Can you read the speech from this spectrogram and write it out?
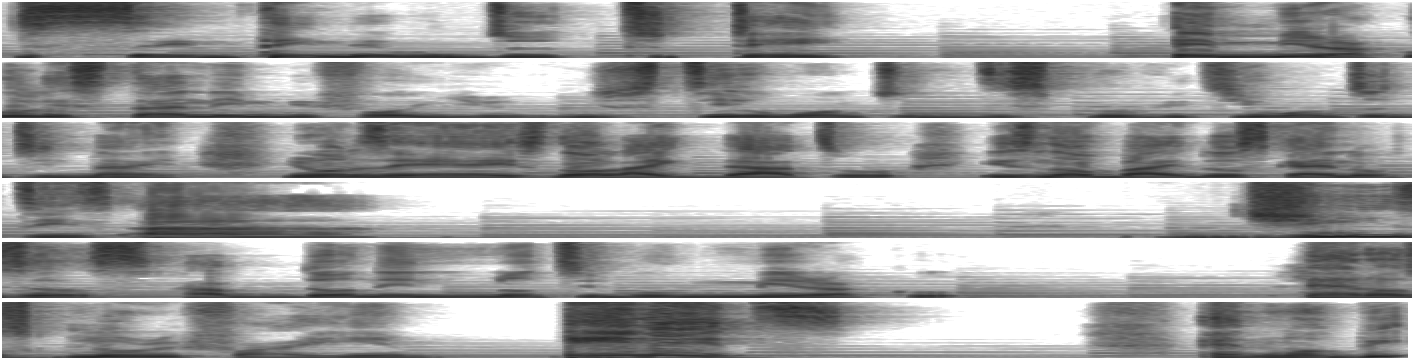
The same thing they will do today. A miracle is standing before you. You still want to disprove it. You want to deny. It. You want to say, eh, it's not like that, or it's not by those kind of things. Ah, Jesus have done a notable miracle. Let us glorify him in it and not be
